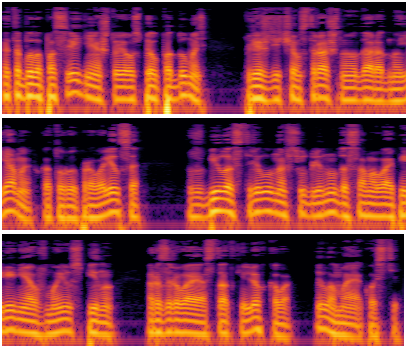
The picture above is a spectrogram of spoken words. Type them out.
Это было последнее, что я успел подумать, прежде чем страшный удар одной ямы, в которую провалился, вбила стрелу на всю длину до самого оперения в мою спину, разрывая остатки легкого и ломая кости.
